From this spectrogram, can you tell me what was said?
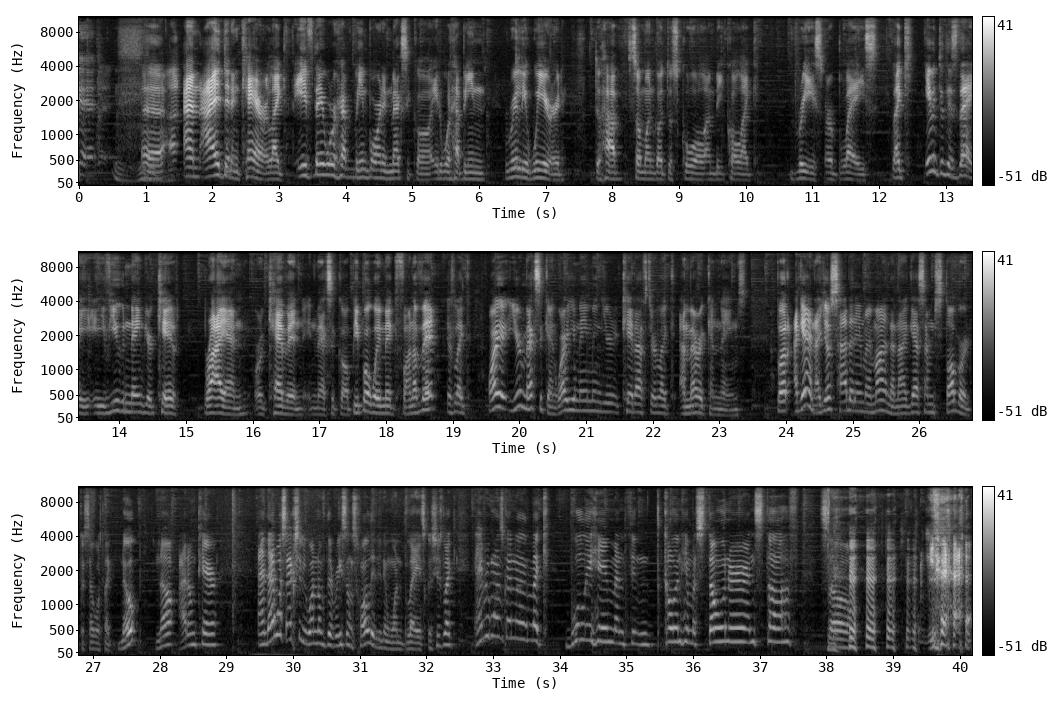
uh, and I didn't care. Like if they were have been born in Mexico, it would have been really weird to have someone go to school and be called like Breeze or Blaze. Like even to this day, if you name your kid Brian or Kevin in Mexico, people will make fun of it. It's like, why you're Mexican? Why are you naming your kid after like American names? But again, I just had it in my mind, and I guess I'm stubborn because I was like, nope, no, I don't care. And that was actually one of the reasons Hollie didn't want Blaze because she's like, everyone's gonna like bully him and th- calling him a stoner and stuff. So yeah,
